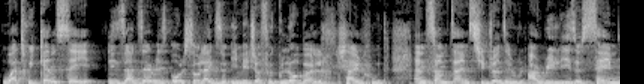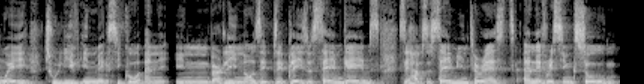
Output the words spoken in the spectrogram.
What we can say is that there is also like the image of a global childhood. And sometimes children they are really the same way to live in mexico and in berlin no? They, they play the same games they have the same interests and everything. So um,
